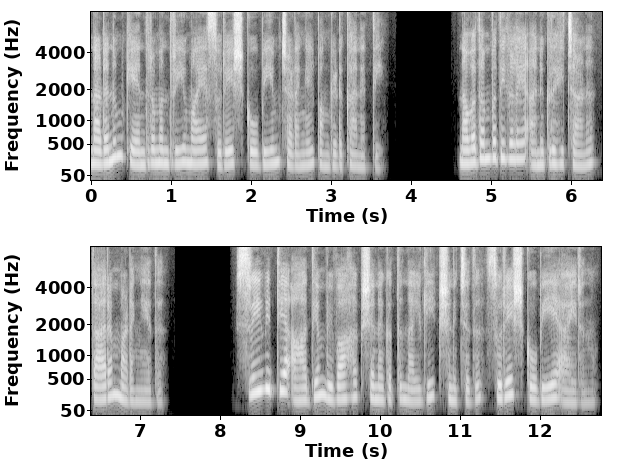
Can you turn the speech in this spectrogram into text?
നടനും കേന്ദ്രമന്ത്രിയുമായ സുരേഷ് ഗോപിയും ചടങ്ങിൽ പങ്കെടുക്കാനെത്തി. നവദമ്പതികളെ അനുഗ്രഹിച്ചാണ് താരം മടങ്ങിയത്. ശ്രീവിദ്യ ആദ്യം വിവാഹക്ഷണകത്ത് നൽകി ക്ഷണിച്ചത് സുരേഷ് ഗോപിയെ ആയിരുന്നു.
